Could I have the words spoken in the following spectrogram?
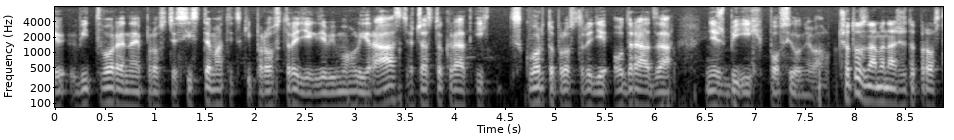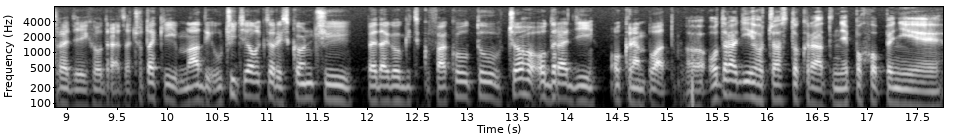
je vytvorené proste systematické prostredie, kde by mohli rásť a častokrát ich skôr to prostredie odrádza, než by ich posilňovalo. Čo to znamená, že to prostredie ich odrádza? Čo taký mladý učiteľ, ktorý skončí pedagogickú fakultu, čo ho odradí okrem platu? Odradí ho častokrát nepochopenie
